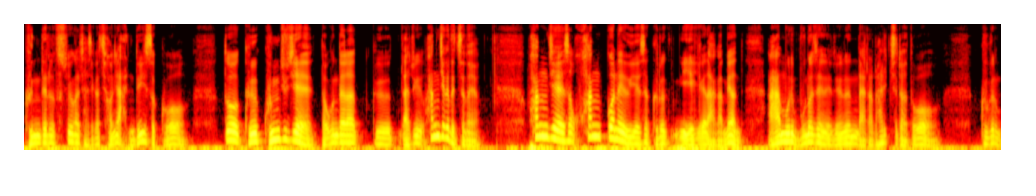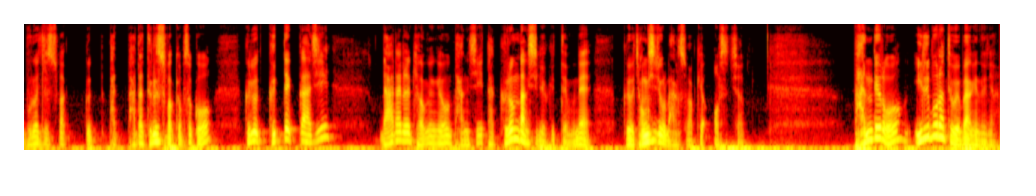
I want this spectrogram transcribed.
근대를 수용할 자세가 전혀 안 돼 있었고 또 그 군주제 더군다나 그 나중에 황제가 됐잖아요. 황제에서 황권에 의해서 그런 얘기가 나가면 아무리 무너져 내리는 나라를 할지라도 그건 무너질 수밖 그 받- 받아들일 수밖에 없었고 그리고 그때까지 나라를 경영해온 방식이 다 그런 방식이었기 때문에 그 정신적으로 막을 수밖에 없었죠. 반대로 일본한테 왜 망했느냐?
